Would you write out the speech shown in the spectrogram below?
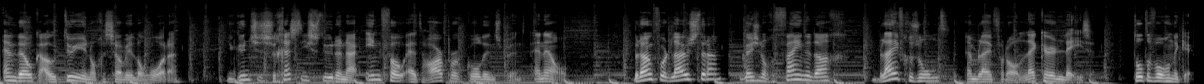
en welke auteur je nog eens zou willen horen. Je kunt je suggesties sturen naar info@harpercollins.nl. Bedankt voor het luisteren. Ik wens je nog een fijne dag. Blijf gezond en blijf vooral lekker lezen. Tot de volgende keer.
